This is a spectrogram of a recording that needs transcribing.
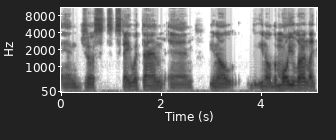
and just stay with them. And you know you know the more you learn like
